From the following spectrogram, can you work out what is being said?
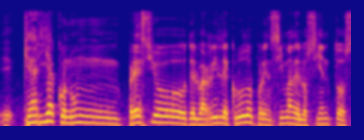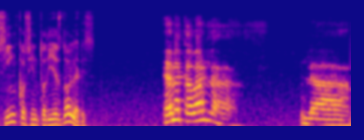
Eh, ¿Qué haría con un precio del barril de crudo por encima de los 105, 110 dólares? Déjame acabar la, la,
